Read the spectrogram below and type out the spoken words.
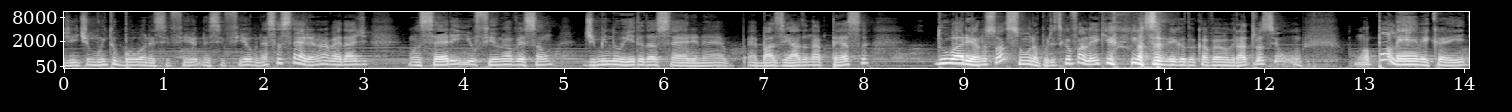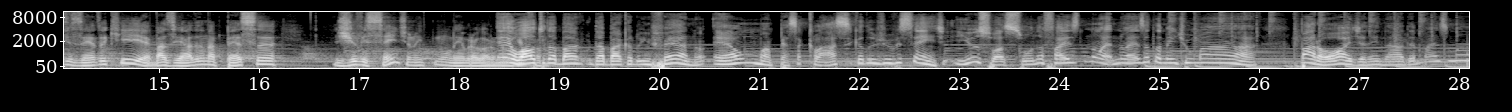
Gente muito boa nesse, fi nesse filme, nessa série, né? Na verdade, uma série e o filme é uma versão diminuída da série, né? É baseado na peça do Ariano Suassuna. Por isso que eu falei que nosso amigo do Café Belgrado trouxe um, uma polêmica aí, dizendo que é baseado na peça Gil Vicente, não, não lembro agora. É, o Alto da, Ba- da Barca do Inferno é uma peça clássica do Gil Vicente. E o Suassuna faz. Não é, não é exatamente uma paródia nem nada, é mais uma,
